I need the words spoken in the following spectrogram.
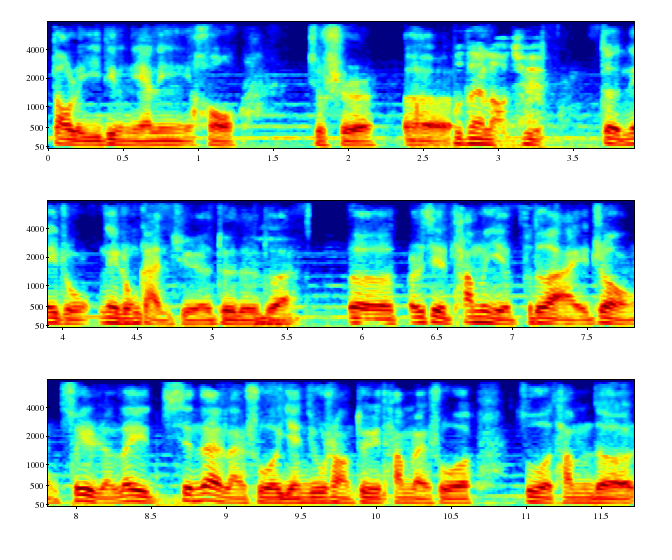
到了一定年龄以后，就是呃不再老去的那种那种感觉。对对对。呃，而且他们也不得癌症，所以人类现在来说，研究上对于他们来说做他们的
